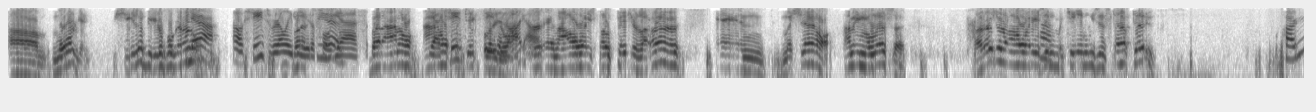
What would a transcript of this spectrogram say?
Um, Morgan. She's a beautiful girl. Yeah. oh, she's really But- beautiful. She. Yes. But I don't I Yeah, don't she's- particularly she's like her and I always post pictures of her and Michelle. I mean Melissa. Hers are always Huh. in bikinis and stuff too. Pardon?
